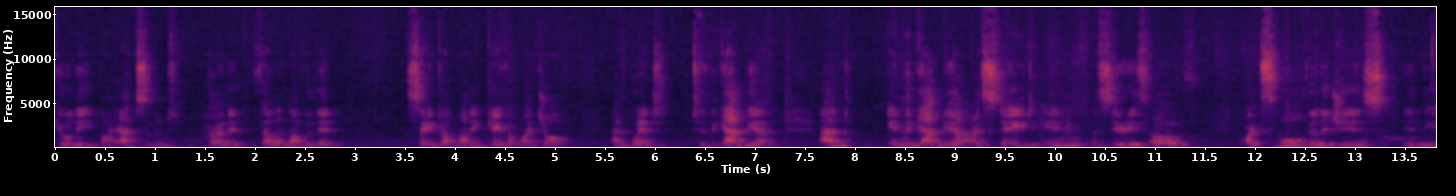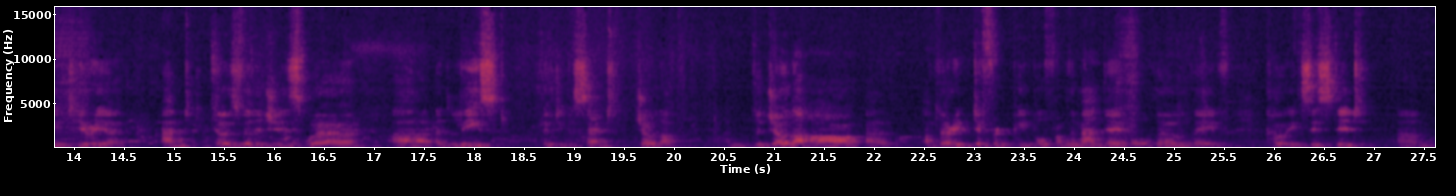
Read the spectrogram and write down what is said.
purely by accident. Heard it, fell in love with it, saved up money, gave up my job, and went to the Gambia. And in the Gambia, I stayed in a series of quite small villages in the interior, and those villages were uh, at least 50% Jola. And the Jola are, uh, are very different people from the Mande, although they've coexisted um,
